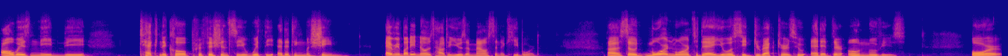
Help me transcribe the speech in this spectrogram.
always need the technical proficiency with the editing machine. Everybody knows how to use a mouse and a keyboard. Uh, so more and more today, you will see directors who edit their own movies or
